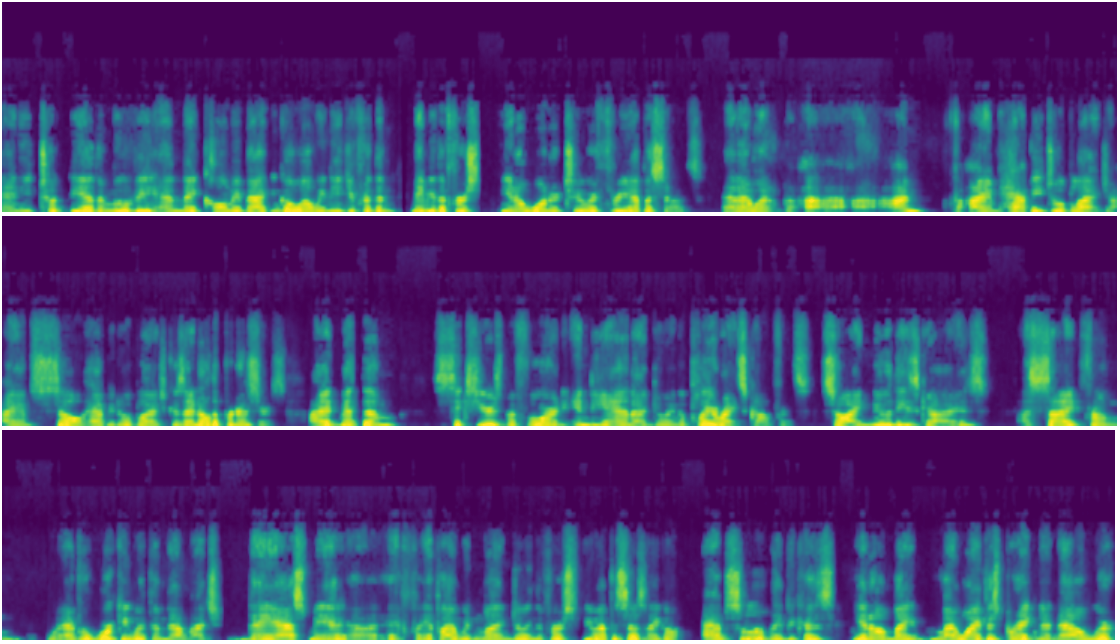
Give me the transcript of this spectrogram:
And he took the other movie, and they call me back and go, "Well, we need you for the maybe the first, you know, one or two or three episodes." And I went, I, "I'm I am happy to oblige. I am so happy to oblige because I know the producers. I had met them six years before in Indiana doing a playwrights conference. So I knew these guys, aside from ever working with them that much. They asked me uh, if, if I wouldn't mind doing the first few episodes. And I go, absolutely, because, you know, my, my wife is pregnant now. We're,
